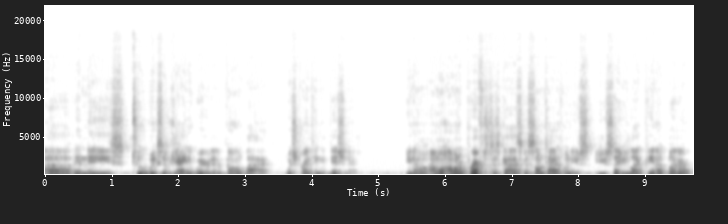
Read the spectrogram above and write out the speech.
uh, in these two weeks of January that have gone by with strength and conditioning. You know, I want I want to preface this, guys, because sometimes when you you say you like peanut butter,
